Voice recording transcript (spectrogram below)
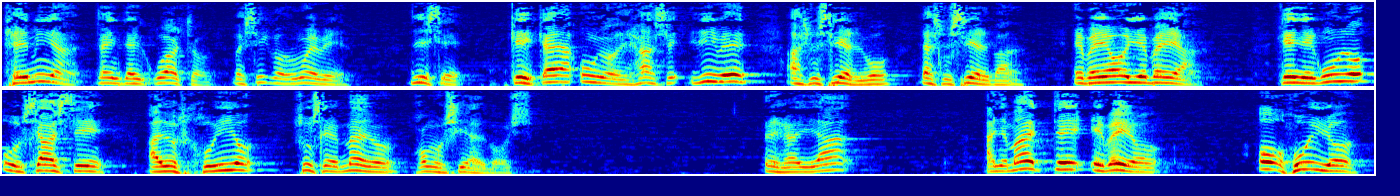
Jeremías 34, versículo 9, dice que cada uno dejase libre a su siervo y a su sierva, hebreo y hebrea, que ninguno usase a los judíos sus hermanos como siervos. En realidad, al llamarte hebreo o judío,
